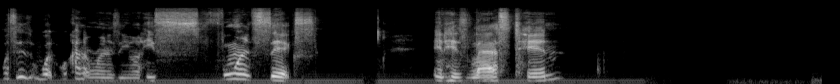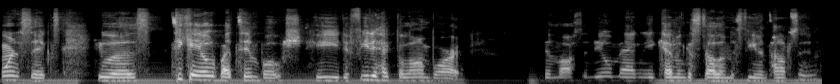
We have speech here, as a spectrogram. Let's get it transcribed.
What's his what? What kind of run is he on? He's four and six in his last 10 4 and 6 he was TKO'd by Tim Boetsch he defeated Hector Lombard then lost to Neil Magny Kevin Gastelum and Stephen Thompson.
